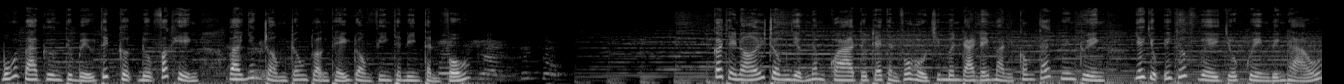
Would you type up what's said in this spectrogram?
43 gương tiêu biểu tích cực được phát hiện và nhân rộng trong toàn thể đoàn viên thanh niên thành phố. Có thể nói trong những năm qua, tuổi trẻ thành phố Hồ Chí Minh đã đẩy mạnh công tác tuyên truyền, giáo dục ý thức về chủ quyền biển đảo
